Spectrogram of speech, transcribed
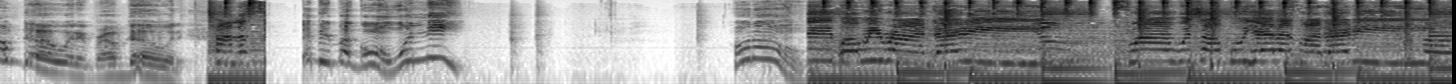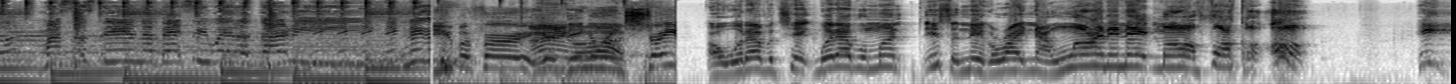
I'm done with it, bro. I'm done with it. That bitch about going one knee. Hold on. but we run dirty. Flying with your boo, yeah, that's my dirty. My sister in the backseat with a 30. You prefer your dingling straight or whatever check, whatever month. It's a nigga right now lining that motherfucker up. He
